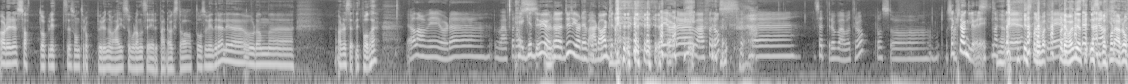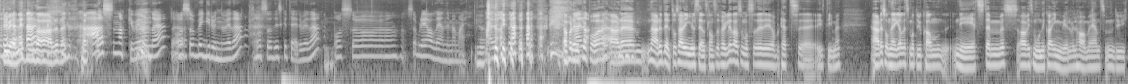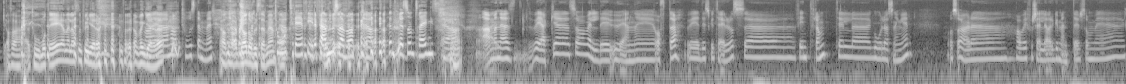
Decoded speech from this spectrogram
Har dere satt opp litt sånn tropper underveis, og hvordan det ser ut per dags dato osv., eller eh, hvordan uh, Har dere sett litt på det? Ja da, vi gjør det hver for oss. Hegge, du gjør det, du gjør det hver dag. vi gjør det hver for oss. Eh, setter opp hver vår tropp og så Så krangler vi litt. Snakker vi, for, det var, for det var neste, neste spørsmål. Er dere ofte uenige? Men da er dere det. Ja. Da snakker vi om det, og så begrunner vi det, og så diskuterer vi det. Og så, så blir alle enige med meg. Ja, ja for det vi lurer på, er det, er det dere to, så er det Ingvild Stensland selvfølgelig, da, som også jobber tett uh, i teamet. Er det sånn Hegel, liksom at du kan nedstemmes av hvis Monica og Ingvild vil ha med en som du ikke Altså to mot én, eller hvordan fungerer det? hvordan fungerer Nei, jeg har to stemmer. Ja, du har, du har dobbeltstemme? Ja. To, tre, fire, fem stemmer. Ja. det som trengs. Ja. Nei, men jeg, vi er ikke så veldig uenige ofte. Vi diskuterer oss uh, fint fram til uh, gode løsninger. Og så har vi forskjellige argumenter som vi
